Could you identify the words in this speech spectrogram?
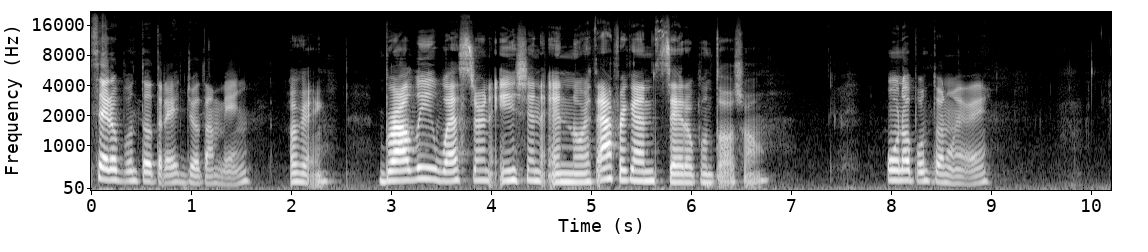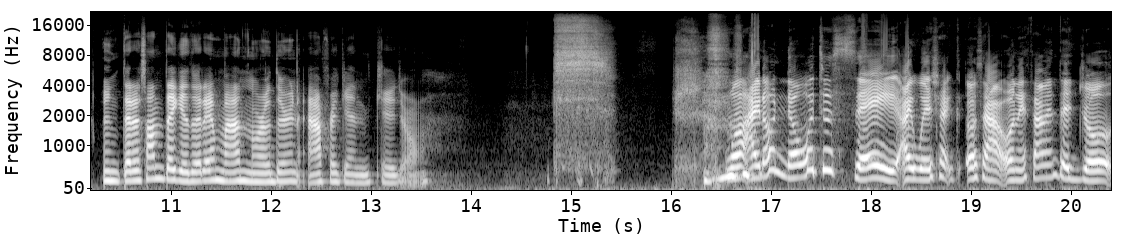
0.3 yo también. Ok. Broadly Western Asian and North African, 0.8. 1.9. Interesante que tú eres más Northern African que yo. Well, I don't know what to say. I wish I, o sea, honestamente yo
